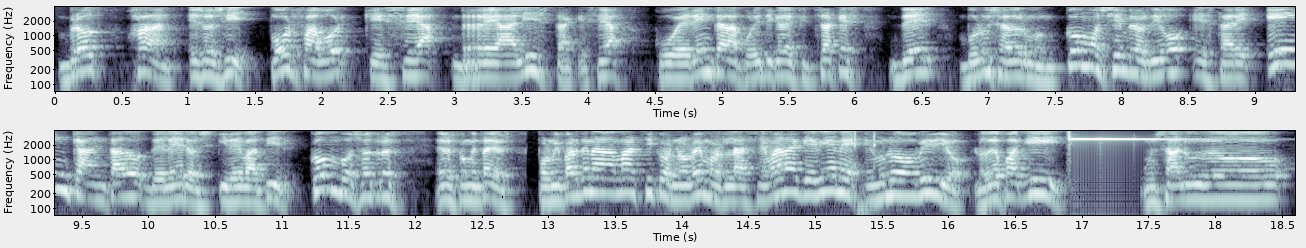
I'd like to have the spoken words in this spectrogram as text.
Brot Haaland. Eso sí, por favor, que sea realista, que sea coherente a la política de fichajes del Borussia Dortmund. Como siempre os digo, estaré encantado de leeros y debatir con vosotros en los comentarios. Por mi parte nada más chicos, nos vemos la semana que viene en un nuevo vídeo. Lo dejo aquí. Un saludo.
